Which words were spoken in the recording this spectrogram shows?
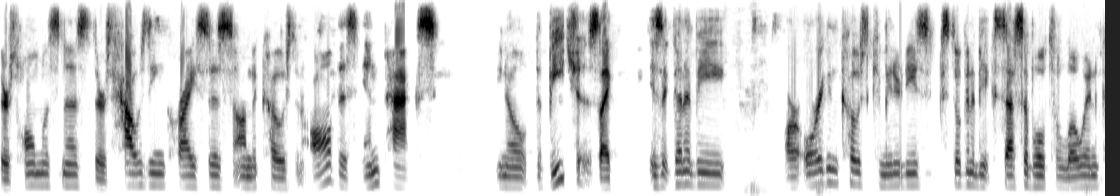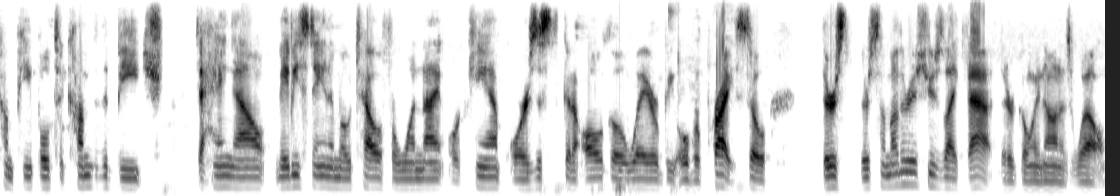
there's homelessness, there's housing crisis on the coast, and all this impacts, you know, the beaches. Like, is it going to be are Oregon coast communities still going to be accessible to low income people to come to the beach? to hang out, maybe stay in a motel for one night or camp, or is this going to all go away or be overpriced? So there's there's some other issues like that that are going on as well.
